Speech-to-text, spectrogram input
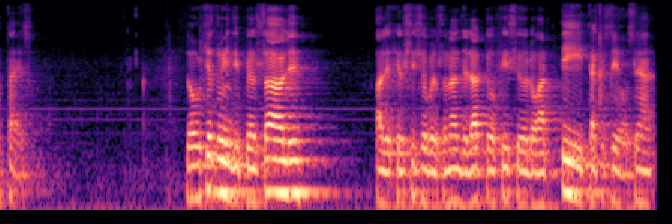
hasta eso. Los objetos indispensables al ejercicio personal del arte oficio de los artistas, que sé o sea,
